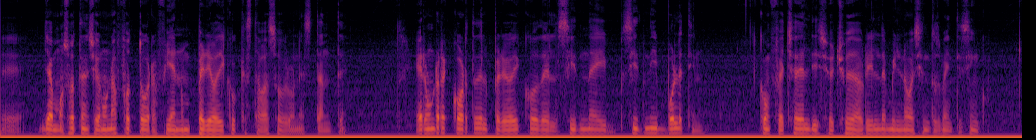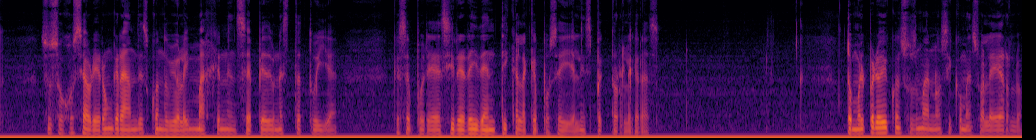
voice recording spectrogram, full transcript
eh, llamó su atención una fotografía en un periódico que estaba sobre un estante. Era un recorte del periódico del Sydney, Sydney Bulletin, con fecha del 18 de abril de 1925. Sus ojos se abrieron grandes cuando vio la imagen en sepia de una estatuilla que se podría decir era idéntica a la que poseía el inspector Legras. Tomó el periódico en sus manos y comenzó a leerlo,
